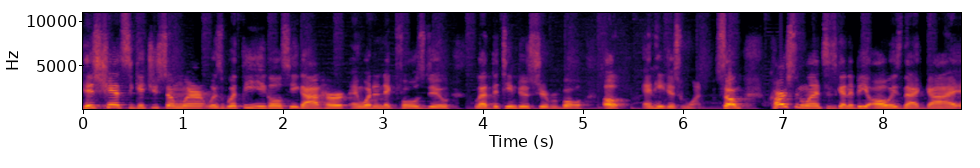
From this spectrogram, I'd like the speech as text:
His chance to get you somewhere was with the Eagles. He got hurt. And what did Nick Foles do? Led the team to a Super Bowl. Oh, and he just won. So Carson Wentz is going to be always that guy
